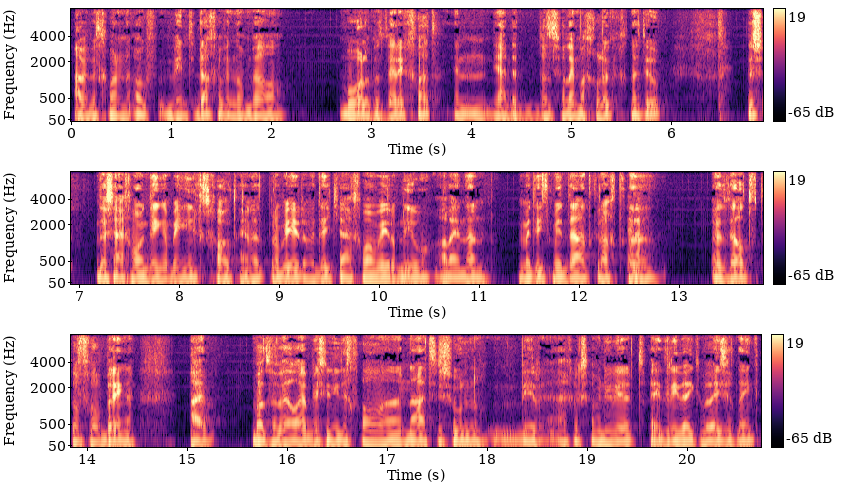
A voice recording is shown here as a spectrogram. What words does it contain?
Maar we hebben het gewoon ook winterdag hebben we nog wel behoorlijk wat werk gehad. En ja, dat, dat is alleen maar gelukkig natuurlijk. Er zijn gewoon dingen bij ingeschoten. En dat proberen we dit jaar gewoon weer opnieuw. Alleen dan met iets meer daadkracht Ja. eh, het wel te volbrengen. Maar wat we wel hebben is in ieder geval eh, na het seizoen... Weer, eigenlijk zijn we nu weer twee, drie weken bezig denk ik.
